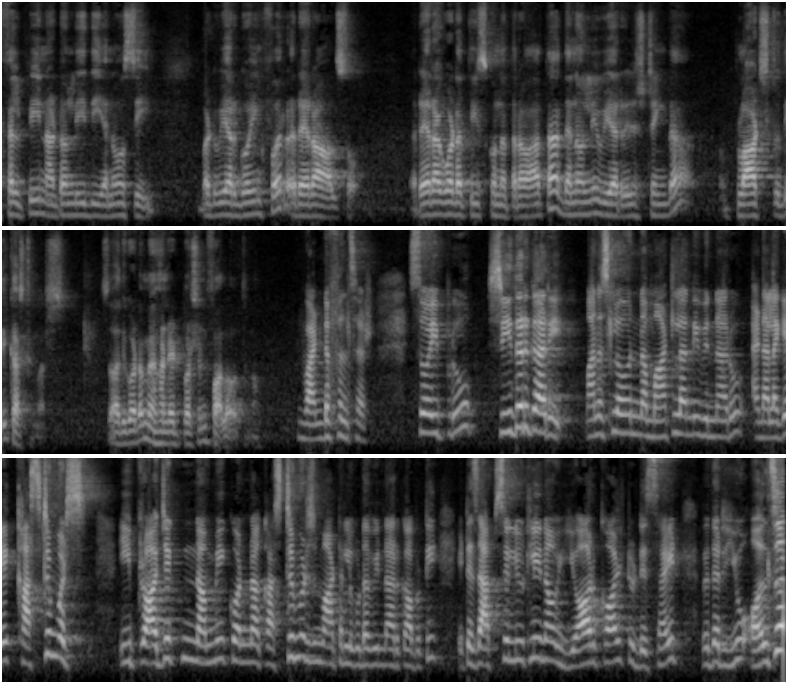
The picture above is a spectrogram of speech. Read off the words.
FLP not only the NOC but we are going for RERA also RERA కూడా తీసుకున్న తర్వాత then only we are registering the plots to the customers so అది కూడా మేము హండ్రెడ్ పర్సెంట్ ఫాలో అవుతున్నాం. వండర్ఫుల్ సార్ సో ఇప్పుడు శ్రీధర్ గారి మనసులో ఉన్న మాటలన్నీ విన్నారు. అండ్ అలాగే కస్టమర్స్ ఈ ప్రాజెక్ట్ని నమ్మి కొన్న కస్టమర్స్ మాటలు కూడా విన్నారు కాబట్టి it is absolutely now your call to decide whether you also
